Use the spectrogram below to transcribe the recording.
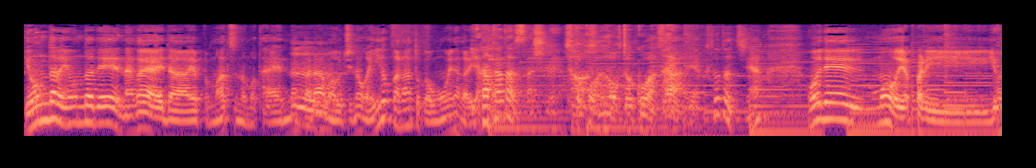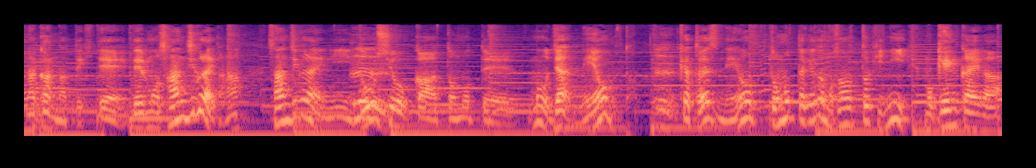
呼んだら呼んだで長い間やっぱ待つのも大変だから、うん。まあ、うちの方がいいのかなとか思いながら役立たずだしね男はね男はさ。役立たずじゃんほいでもうやっぱり夜中になってきてでもう3時ぐらいかな。3時ぐらいにどうしようかと思って、もうじゃあ寝ようと。うん。今日はとりあえず寝ようと思ったけどもその時にもう限界が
